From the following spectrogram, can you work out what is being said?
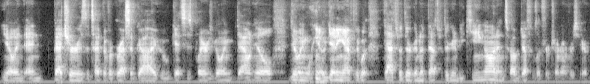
you know, and and Bettcher is the type of aggressive guy who gets his players going downhill, doing you know getting after the that's what they're gonna that's what they're gonna be keying on, and so I would definitely look for turnovers here.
